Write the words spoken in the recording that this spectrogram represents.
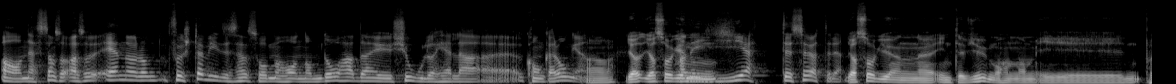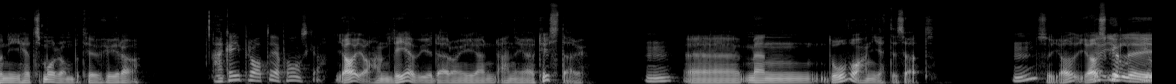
Ja, nästan så. Alltså en av de första videorna jag såg med honom, då hade han ju kjol och hela eh, konkarongen. Ja. Jag, jag, såg Han en, är jättesöt i den. jag såg ju en eh, intervju med honom i, på Nyhetsmorgon på TV4. Han kan ju prata japanska. Ja, ja, han lever ju där och är, han är artist där. Mm. Eh, men då var han jättesöt. Mm. Så jag, Ja, jag, skulle, jo,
